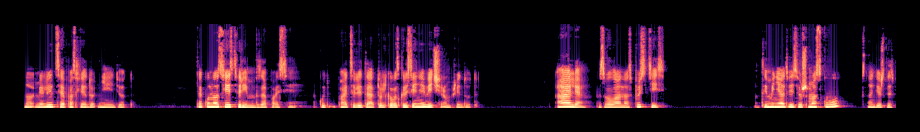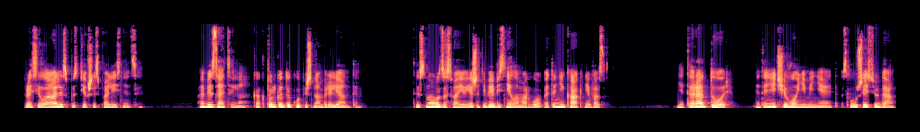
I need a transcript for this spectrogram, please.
но милиция по следу не идет. Так у нас есть время в запасе. Покупатели-то только в воскресенье вечером придут. «Аля!» – позвала она, – «спустись». «Ты меня отвезешь в Москву?» – с надеждой спросила Аля, спустившись по лестнице. «Обязательно, как только ты купишь нам бриллианты». «Ты снова за свое, я же тебе объяснила, Марго, это никак не воз...» «Не тараторь, это ничего не меняет, слушай сюда».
